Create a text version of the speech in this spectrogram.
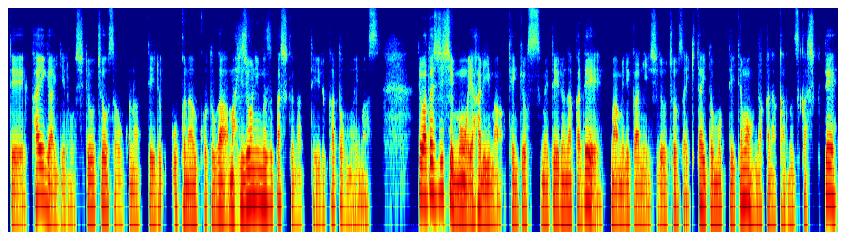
て海外での資料調査を行っている、行うことが、まあ、非常に難しくなっているかと思います。で私自身もやはり今、研究を進めている中で、まあ、アメリカに資料調査行きたいと思っていても、なかなか難しくて、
